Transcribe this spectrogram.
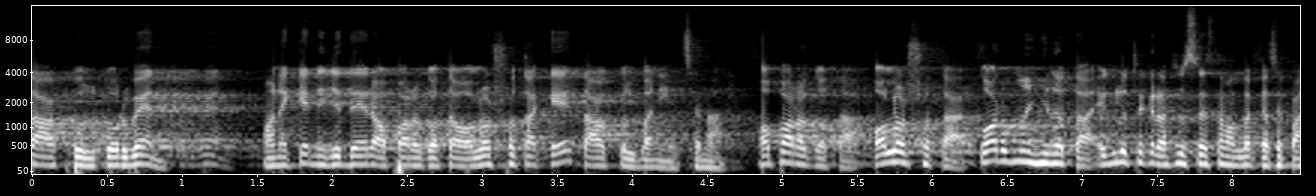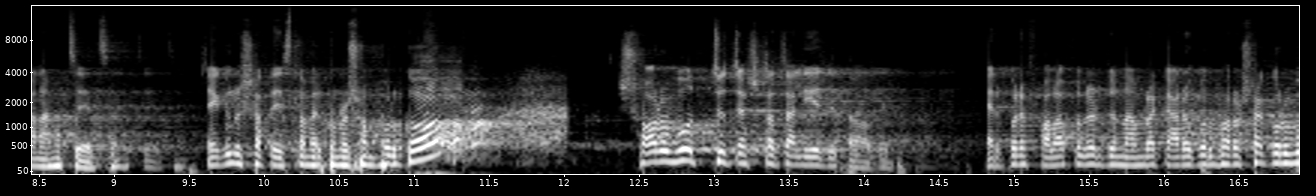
তাওকুল করবেন। অনেকে নিজেদের অপারগতা, অলসতাকে তাওকুল বানিয়েছে না অপারগতা, অলসতা, কর্মহীনতা, এগুলো থেকে রাসুল ইসলাম আল্লাহর কাছে পানাহা চেয়েছেন। এগুলোর সাথে ইসলামের কোনো সম্পর্ক? সর্বোচ্চ চেষ্টা চালিয়ে যেতে হবে। এরপরে ফলাফলের জন্য আমরা কার উপর ভরসা করব?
